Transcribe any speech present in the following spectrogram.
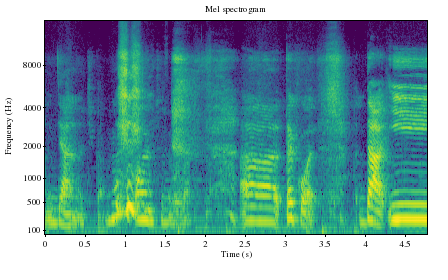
Дианочка. Ну, була. Так от. Да, і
